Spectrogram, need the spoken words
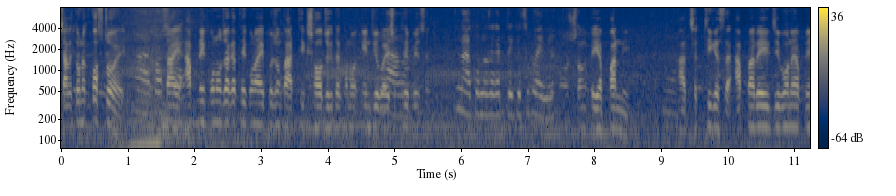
চালাতে অনেক কষ্ট হয়। হ্যাঁ তাই আপনি কোনো জায়গা থেকে কোনো এই পর্যন্ত আর্থিক সহযোগিতা কোনো এনজিও বা এসব থেকে পেয়েছেন? না কোনো জায়গার থেকে কিছু পাইনি। ইয়া পাননি? আচ্ছা ঠিক আছে। আপনার এই জীবনে আপনি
